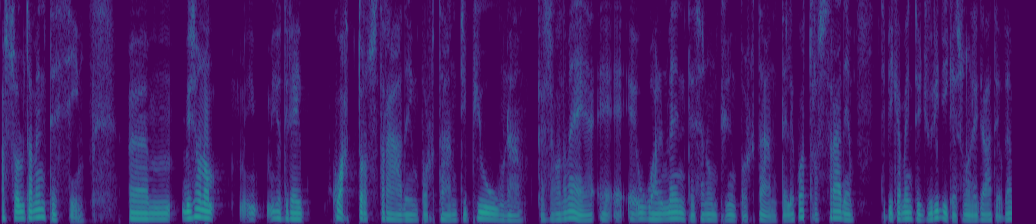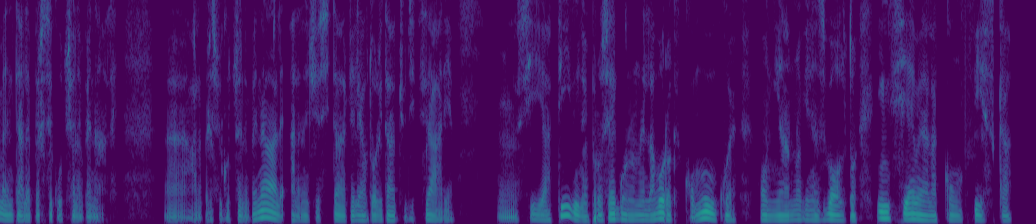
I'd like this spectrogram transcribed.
Assolutamente sì. Um, vi sono, io direi, quattro strade importanti, più una, che secondo me è, è, è, ugualmente se non più importante. Le quattro strade tipicamente giuridiche sono legate ovviamente alla persecuzione penale, eh, alla persecuzione penale, alla necessità che le autorità giudiziarie eh, si attivino e proseguono nel lavoro che comunque ogni anno viene svolto insieme alla confisca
